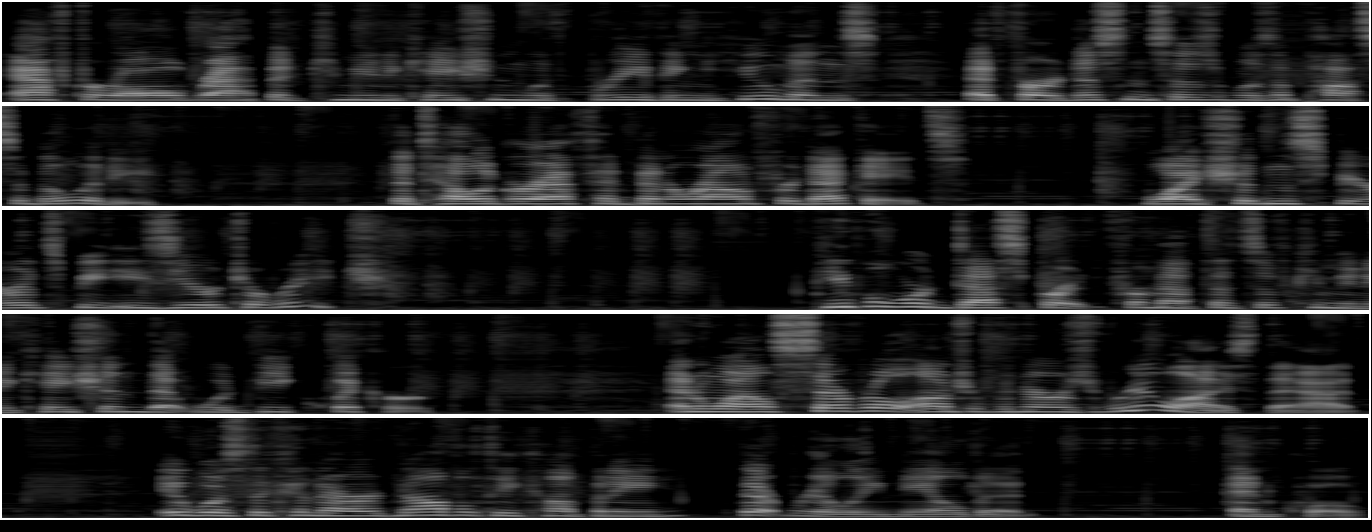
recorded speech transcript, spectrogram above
After all, rapid communication with breathing humans at far distances was a possibility. The telegraph had been around for decades. Why shouldn't spirits be easier to reach? People were desperate for methods of communication that would be quicker. And while several entrepreneurs realized that, it was the Kennard Novelty Company that really nailed it. End quote.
